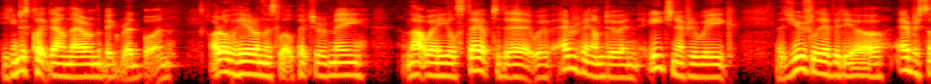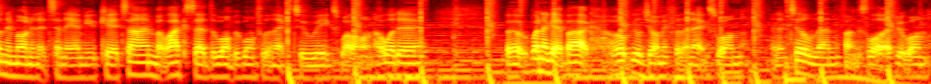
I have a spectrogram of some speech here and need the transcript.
you can just click down there on the big red button or over here on this little picture of me and that way you'll stay up to date with everything I'm doing each and every week. There's usually a video every Sunday morning at 10am UK time, but like I said, there won't be one for the next two weeks while I'm on holiday. But when I get back, I hope you'll join me for the next one. And until then, thanks a lot everyone,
